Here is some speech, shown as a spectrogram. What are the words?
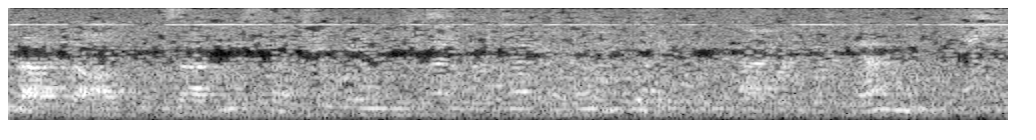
Üsküdar ve Altınizade istasyonlarının yoğun göbeklemeyen etkilenmemek için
